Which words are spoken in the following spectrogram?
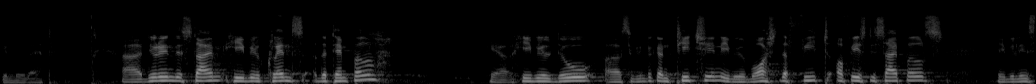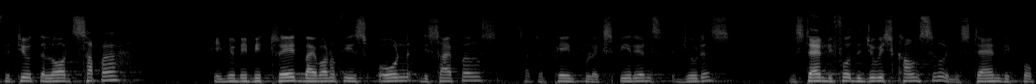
you can do that. Uh, during this time, he will cleanse the temple. Here, he will do significant teaching. He will wash the feet of his disciples. He will institute the Lord's Supper. He will be betrayed by one of his own disciples. Such a painful experience, Judas. He will stand before the Jewish council. He will stand before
